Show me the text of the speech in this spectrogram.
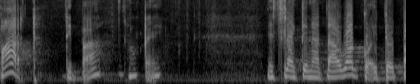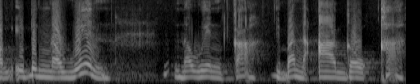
part. Di ba? Okay. It's like tinatawag ko, ito'y pag-ibig na win. Na win ka. Di ba? Naagaw ka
